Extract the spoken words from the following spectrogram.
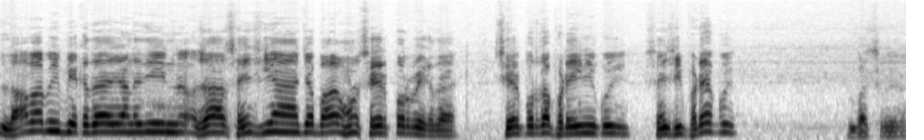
ਲਾਵਾ ਵੀ ਵਿਕਦਾ ਹੈ ਜਾਣੀ ਜੀ ਨਸ਼ਾ ਸੈਂਸੀਆਂ ਜਾਂ ਬਾਹਰ ਹੁਣ ਸ਼ੇਰਪੁਰ ਵਿਕਦਾ। ਸ਼ੇਰਪੁਰ ਦਾ ਫੜਿਆ ਹੀ ਨਹੀਂ ਕੋਈ ਸੈਂਸੀ ਫੜਿਆ ਕੋਈ? ਬਸ ਫਿਰ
